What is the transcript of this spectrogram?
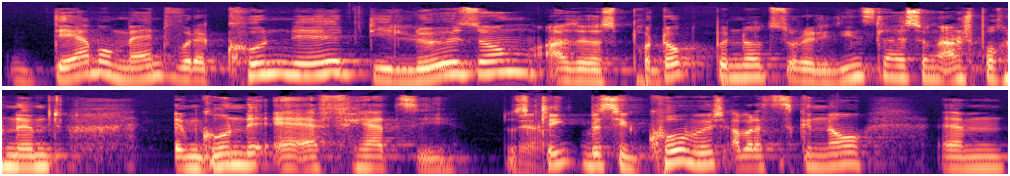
der Moment, wo der Kunde die Lösung, also das Produkt benutzt oder die Dienstleistung in Anspruch nimmt. Im Grunde, er erfährt sie. Das ja. klingt ein bisschen komisch, aber das ist genau ähm,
